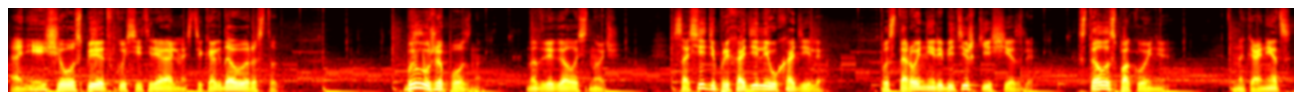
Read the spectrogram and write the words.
«Они еще успеют вкусить реальности, когда вырастут». Было уже поздно. Надвигалась ночь. Соседи приходили и уходили. Посторонние ребятишки исчезли. Стало спокойнее. Наконец,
